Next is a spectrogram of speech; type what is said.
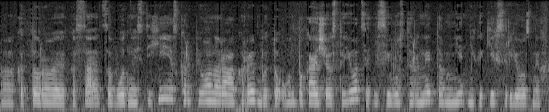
э, который касается водной стихии, скорпиона, рак, рыбы, то он пока еще остается, и с его стороны там нет никаких серьезных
